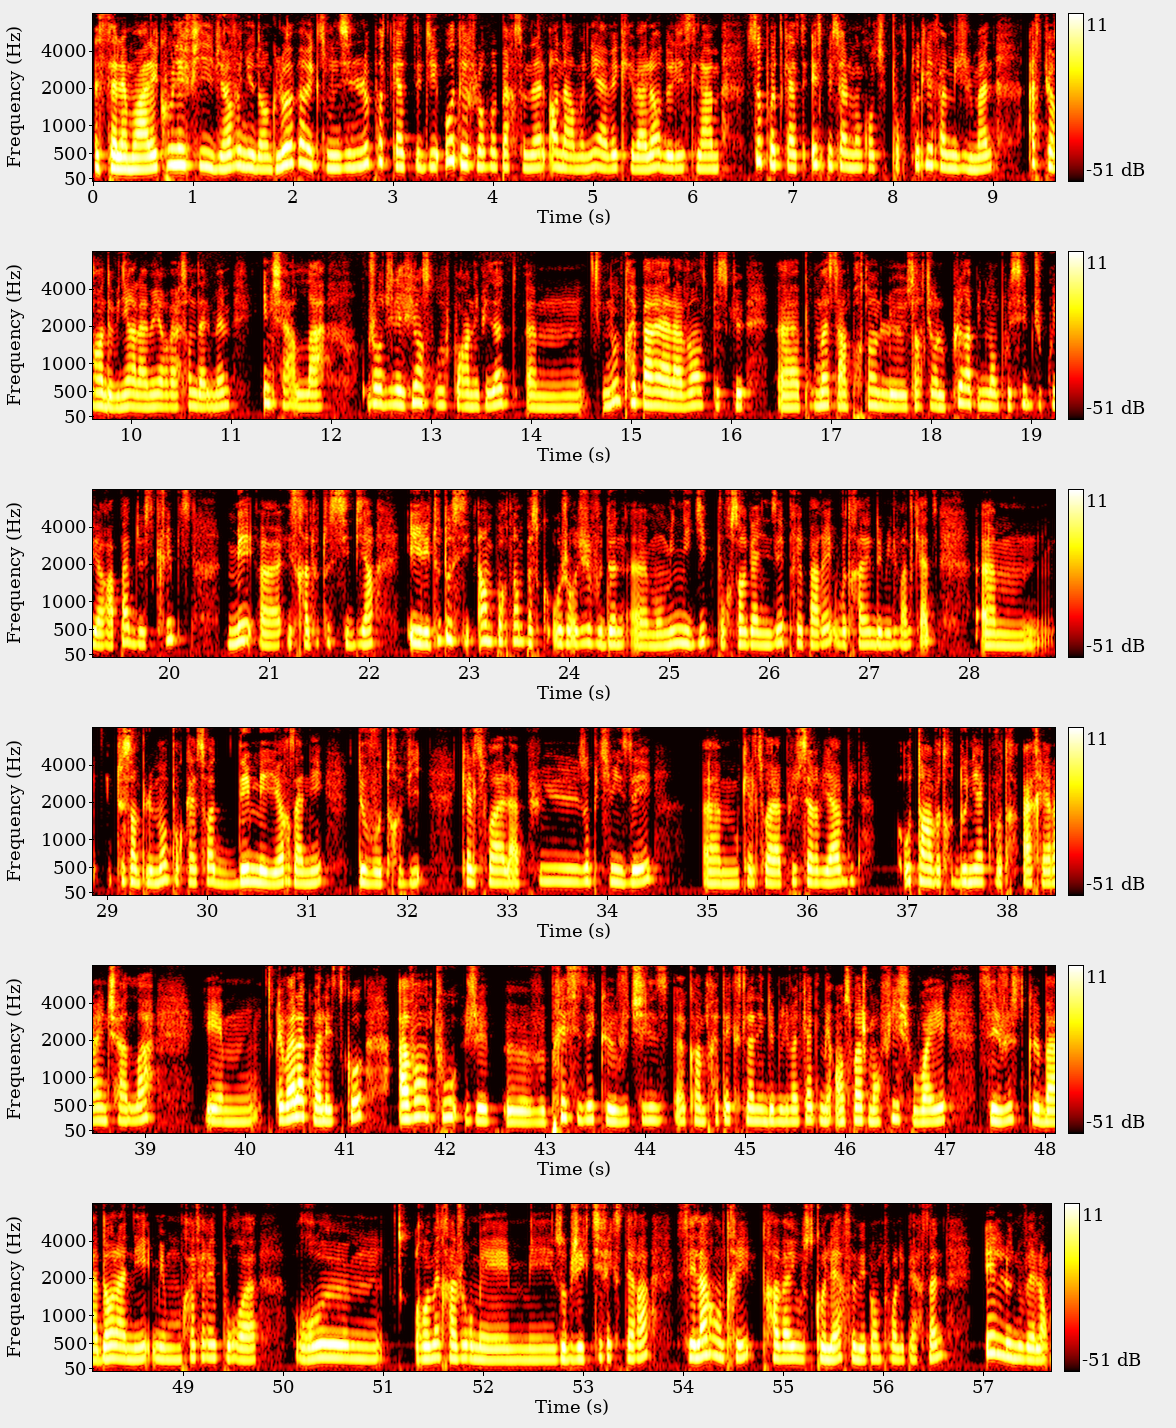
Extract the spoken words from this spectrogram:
Assalamu alaikum les filles, bienvenue dans Glow Up avec Sonzine, le podcast dédié au développement personnel en harmonie avec les valeurs de l'islam. Ce podcast est spécialement conçu pour toutes les femmes musulmanes aspirant à devenir la meilleure version d'elles-mêmes, Inch'Allah. Aujourd'hui les filles, on se retrouve pour un épisode euh, non préparé à l'avance parce que euh, pour moi c'est important de le sortir le plus rapidement possible, du coup il n'y aura pas de script, mais euh, il sera tout aussi bien et il est tout aussi important parce qu'aujourd'hui je vous donne mon mini guide pour s'organiser, préparer votre année 2024, tout simplement pour qu'elle soit des meilleures années de votre vie, qu'elle soit la plus optimisée, qu'elle soit la plus serviable, autant à votre dunya que votre akhira, inshallah. Euh, et, voilà quoi, let's go. Avant tout, je euh, veux préciser que j'utilise euh, comme prétexte l'année 2024, mais en soi, je m'en fiche, vous voyez. C'est juste que bah, dans l'année, mais mon préféré pour remettre à jour mes, objectifs, etc., c'est la rentrée, travail ou scolaire, ça dépend pour les personnes, et le nouvel an.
